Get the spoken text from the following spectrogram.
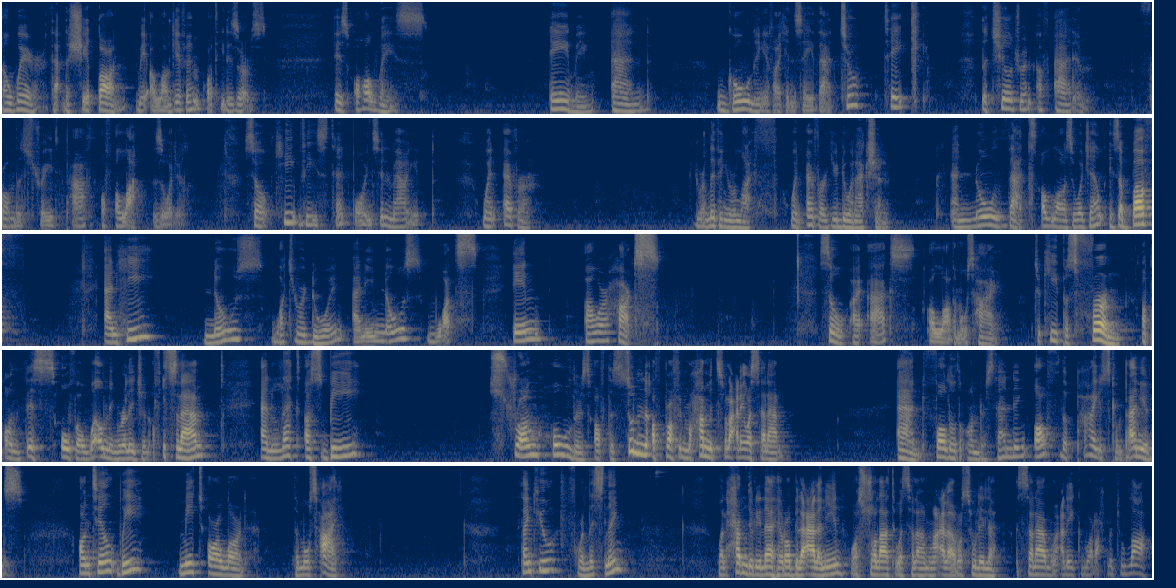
aware that the shaitan, may Allah give him what he deserves, is always aiming and goaling, if I can say that, to take the children of Adam from the straight path of Allah. So keep these 10 points in mind whenever you are living your life, whenever you do an action. And know that Allah is above and He knows what you're doing and He knows what's in our hearts. So I ask Allah the Most High to keep us firm upon this overwhelming religion of Islam and let us be strongholders of the Sunnah of Prophet Muhammad and follow the understanding of the pious companions until we meet our Lord, the Most High. Thank you for listening. والحمد لله رب العالمين والصلاة والسلام على رسول الله. السلام عليكم ورحمة الله.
